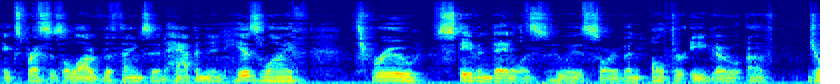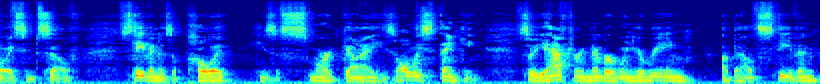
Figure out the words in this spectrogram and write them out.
expresses a lot of the things that happened in his life through Stephen Dedalus, who is sort of an alter ego of Joyce himself. Stephen is a poet. He's a smart guy. He's always thinking. So you have to remember when you're reading about Stephen,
